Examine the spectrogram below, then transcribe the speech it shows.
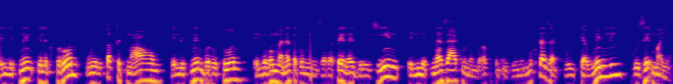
الاثنين إلكترون ويلتقط معاهم الاثنين بروتون اللي هم نتجوا من ذرتي الهيدروجين اللي اتنزعت من المرافق الانزيمي المختزل ويكون لي جزيء مية.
